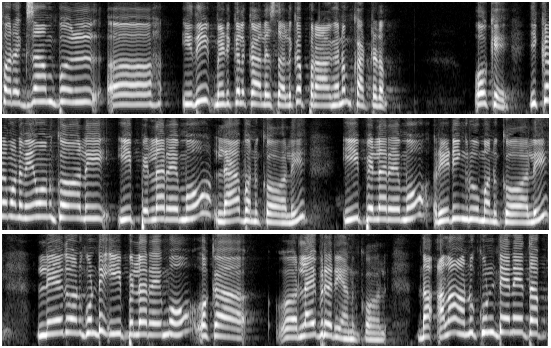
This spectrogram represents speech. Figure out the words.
ఫర్ ఎగ్జాంపుల్ ఇది మెడికల్ కాలేజ్ తాలూకా ప్రాంగణం కట్టడం. ఓకే ఇక్కడ మనం ఏమనుకోవాలి? ఈ పిల్లరేమో ల్యాబ్ అనుకోవాలి ఈ పిల్లరేమో రీడింగ్ రూమ్ అనుకోవాలి లేదు అనుకుంటే ఈ పిల్లరేమో ఒక లైబ్రరీ అనుకోవాలి. దా అలా అనుకుంటేనే తప్ప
